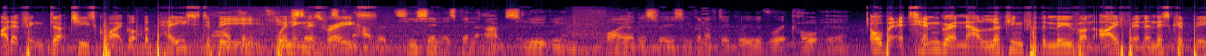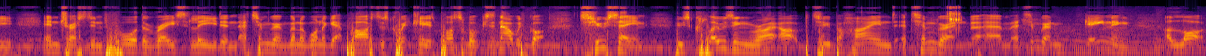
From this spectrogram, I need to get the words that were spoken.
I don't think Dutchy's quite got the pace to be winning this race. Have it. Toussaint has been absolutely on fire this race. I'm gonna have to agree with Rick Holt here. Oh, but a Tim Timgren now looking for the move on Ifin, and this could be interesting for the race lead. And a Tim Timgren going to want to get past as quickly as possible because now we've got Toussaint who's closing right up to behind a Tim Timgren, but um, a Timgren gaining a lot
